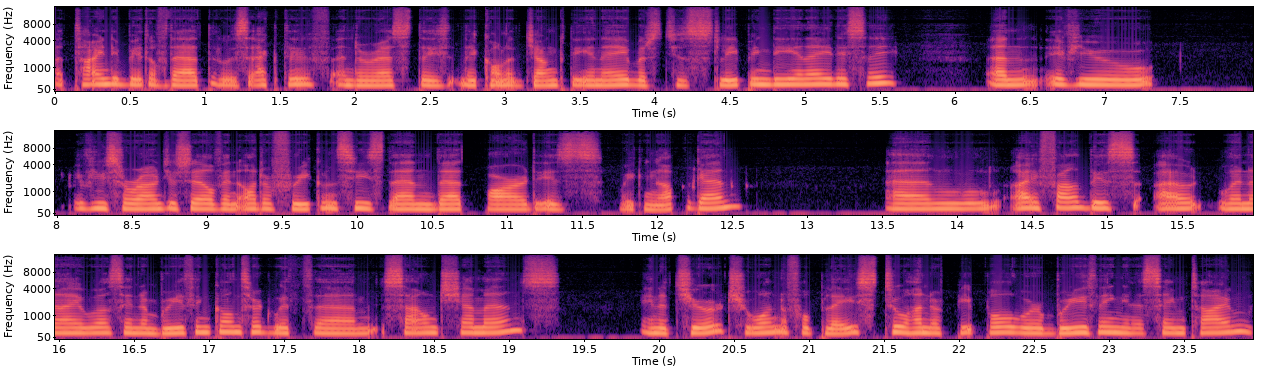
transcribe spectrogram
a tiny bit of that that is active and the rest, they, they call it junk DNA, but it's just sleeping DNA, they say. And if you if you surround yourself in other frequencies, then that part is waking up again. And I found this out when I was in a breathing concert with um, sound shamans in a church, a wonderful place. 200 people were breathing in the same time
